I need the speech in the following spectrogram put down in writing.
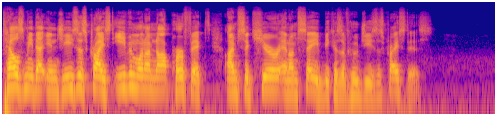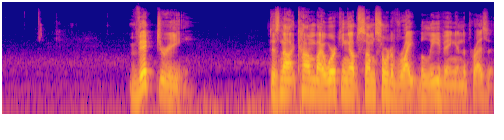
tells me that in Jesus Christ, even when I'm not perfect, I'm secure and I'm saved because of who Jesus Christ is. Victory does not come by working up some sort of right believing in the present.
